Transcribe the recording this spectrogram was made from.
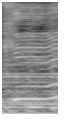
kill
